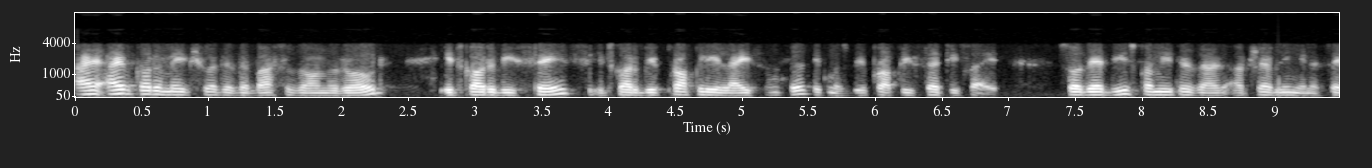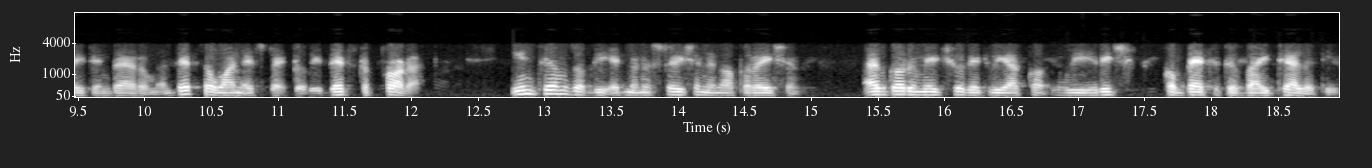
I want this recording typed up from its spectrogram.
I, I've got to make sure that the buses are on the road. It's got to be safe. It's got to be properly licensed. It must be properly certified so that these commuters are, are traveling in a safe environment. That's the one aspect of it. That's the product. In terms of the administration and operation, I've got to make sure that we are we reach competitive vitality.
